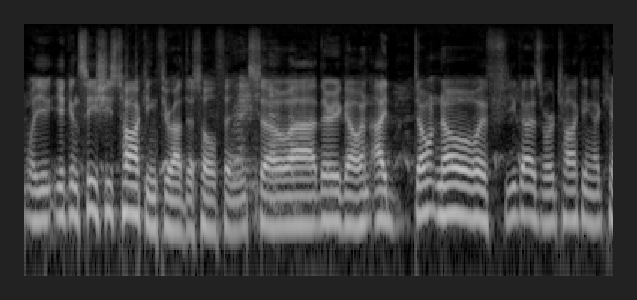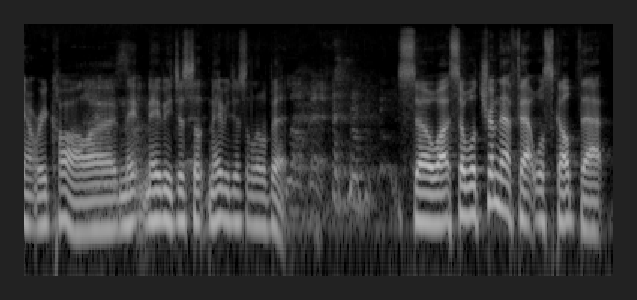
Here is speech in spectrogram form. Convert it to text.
well, you, you can see she's talking throughout this whole thing. So uh, there you go. And I don't know if you guys were talking. I can't recall. Uh, may, maybe just a, maybe just a little bit. So uh, so we'll trim that fat. We'll sculpt that.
